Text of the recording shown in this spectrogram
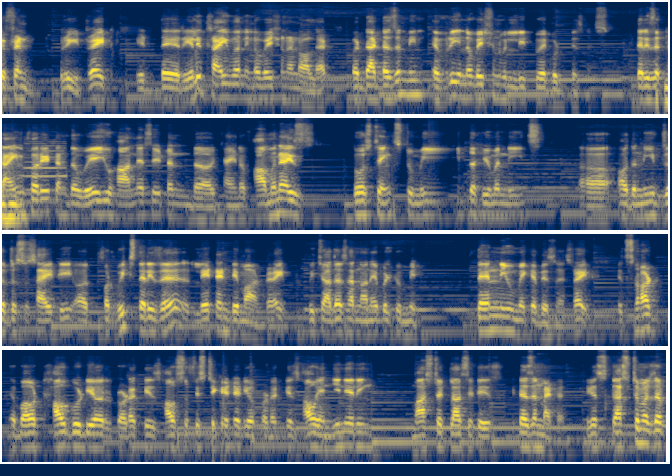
different breed right it, they really thrive on innovation and all that but that doesn't mean every innovation will lead to a good business there is a time for it and the way you harness it and uh, kind of harmonize those things to meet the human needs uh, or the needs of the society or for which there is a latent demand right which others are unable to meet then you make a business right? It's not about how good your product is how sophisticated your product is how engineering masterclass it is. It doesn't matter. Because customers are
